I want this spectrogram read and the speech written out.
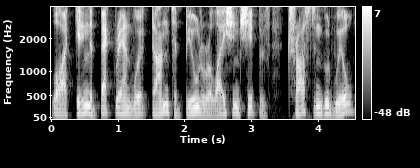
like getting the background work done to build a relationship of trust and goodwill,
